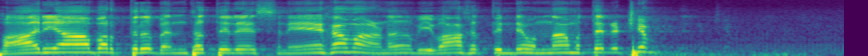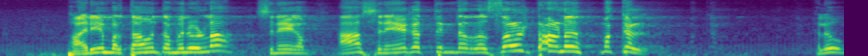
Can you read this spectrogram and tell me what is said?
ഭാര്യാഭർത്തൃ ബന്ധത്തിലെ സ്നേഹമാണ് വിവാഹത്തിന്റെ ഒന്നാമത്തെ ലക്ഷ്യം. ഭാര്യയും ഭർത്താവും തമ്മിലുള്ള സ്നേഹം. ആ സ്നേഹത്തിന്റെ റിസൾട്ടാണ് മക്കൾ. ഹലോ?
